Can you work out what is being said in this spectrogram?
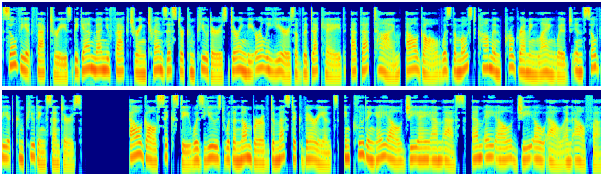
Soviet factories began manufacturing transistor computers during the early years of the decade. At that time, ALGOL was the most common programming language in Soviet computing centers. Algol 60 was used with a number of domestic variants, including ALGAMS, MALGOL and Alpha.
